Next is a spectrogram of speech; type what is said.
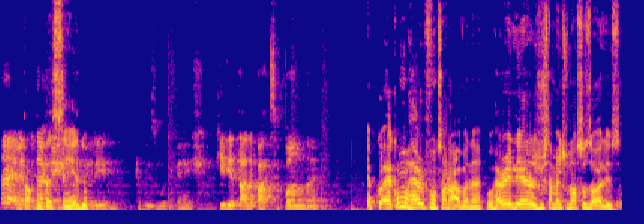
É, ele tá é acontecendo. Gente, né? Ele produz muito que a gente queria estar ali participando, né? É, é como o Harry funcionava, né? O Harry, ele era justamente os nossos olhos.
